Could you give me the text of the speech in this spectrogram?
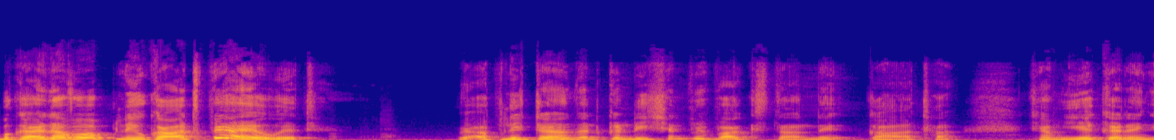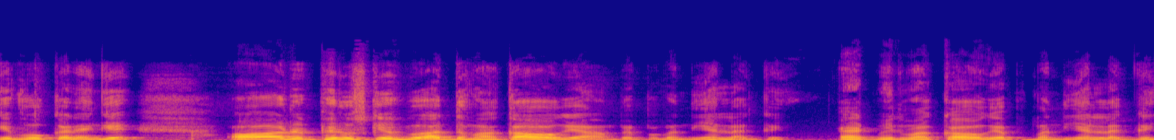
बकायदा वो अपनी औकात पे आए हुए थे। अपनी टर्म्स एंड कंडीशन पे पाकिस्तान ने कहा था कि हम ये करेंगे वो करेंगे और फिर उसके बाद धमाका हो गया हम पे पाबंदियाँ लग गई। एटमी धमाका हो गया पाबंदियाँ लग गई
